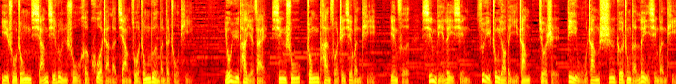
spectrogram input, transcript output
一书中详细论述和扩展了讲座中论文的主题。由于他也在新书中探索这些问题，因此心理类型最重要的一章就是第五章诗歌中的类型问题。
